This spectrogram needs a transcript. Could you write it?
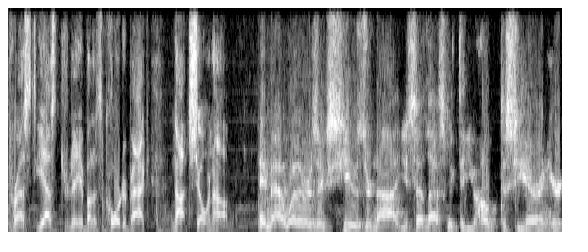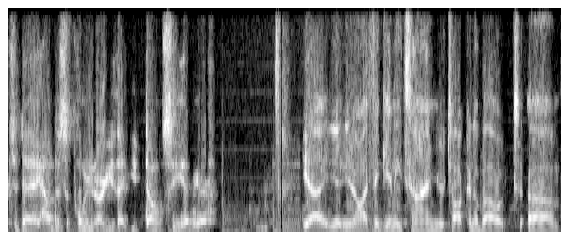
pressed yesterday about his quarterback not showing up. Hey, Matt, whether it's excused or not, you said last week that you hoped to see Aaron here today. How disappointed are you that you don't see him here? Yeah, you, you know, I think anytime you're talking about um,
